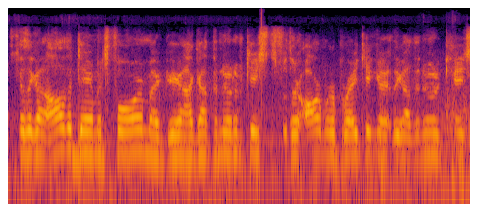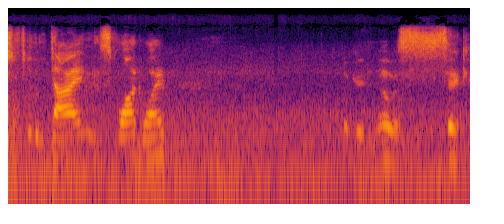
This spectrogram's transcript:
Because I got all the damage for them. I, I got the notifications for their armor breaking. I got the notifications for them dying, the squad wipe. Okay, that was sick.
